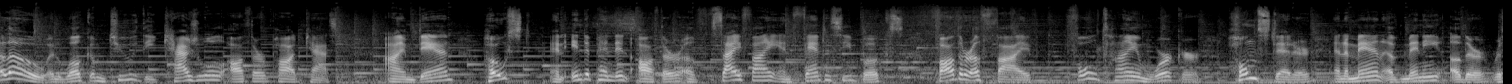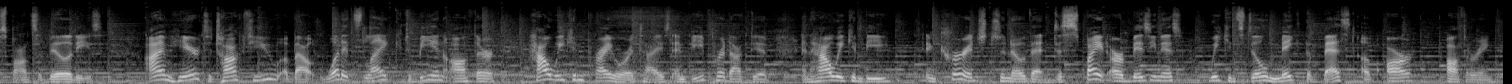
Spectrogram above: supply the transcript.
Hello, and welcome to the Casual Author Podcast. I'm Dan, host and independent author of sci fi and fantasy books, father of five, full time worker, homesteader, and a man of many other responsibilities. I'm here to talk to you about what it's like to be an author, how we can prioritize and be productive, and how we can be encouraged to know that despite our busyness, we can still make the best of our authoring.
